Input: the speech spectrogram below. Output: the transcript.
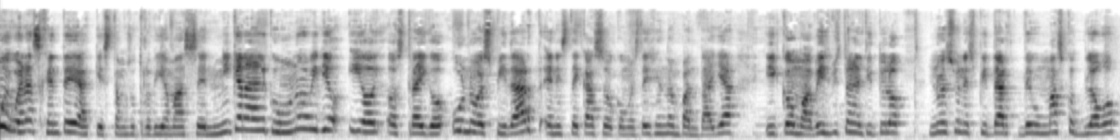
Muy buenas gente, aquí estamos otro día más en mi canal con un nuevo vídeo y hoy os traigo un nuevo speed art, en este caso como estáis viendo en pantalla y como habéis visto en el título no es un speed art de un mascot logo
